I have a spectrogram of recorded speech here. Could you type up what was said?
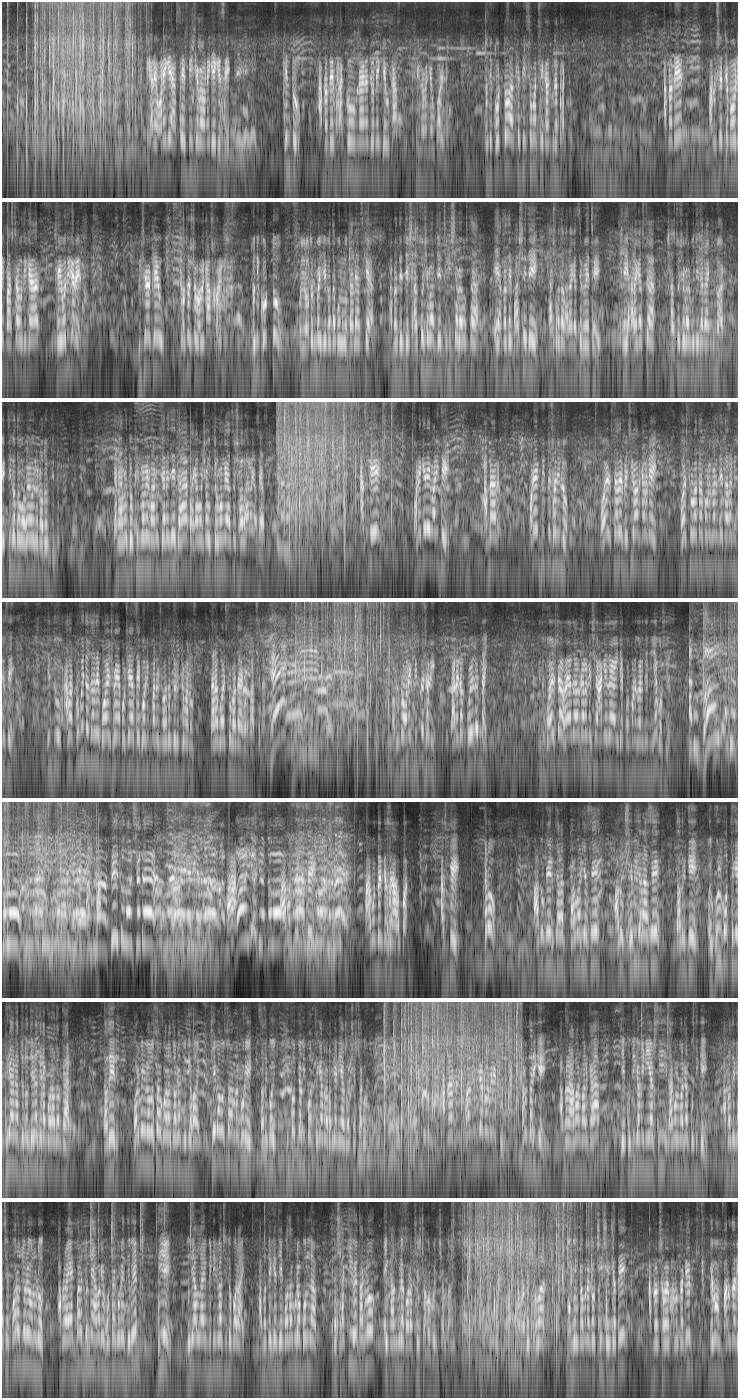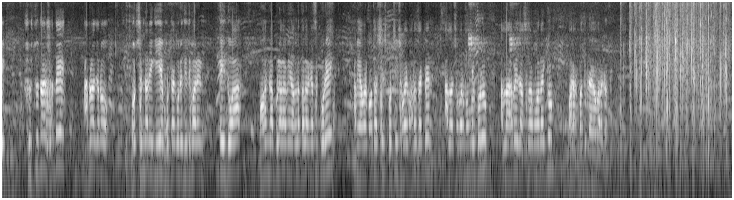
এখানে অনেকে আসছে, এমপি হিসেবে অনেকেই গেছে। কিন্তু আপনাদের ভাগ্য উন্নয়নের জন্য কেউ কাজ সেইভাবে কেউ করেনি। যদি করতো, আজকে দৃশ্যমান সেই কাজগুলো থাকতো। আপনাদের মানুষের যে মৌলিক পাঁচটা অধিকার, সেই অধিকারের বিষয়ে কেউ সচেষ্টভাবে কাজ করেনি। যদি করতো, ওই রতন ভাই যে কথা বলল, তাহলে আজকে আপনাদের যে স্বাস্থ্যসেবার যে চিকিৎসা ব্যবস্থা, এই আপনাদের পাশে যে হাসপাতাল হারাগাছে রয়েছে, সেই হারাগাছটা স্বাস্থ্যসেবার প্রতি তারা ব্যক্তিগতভাবে হলে নজর দিত। কেন, আমরা দক্ষিণবঙ্গের মানুষ জানে যে যা টাকা পয়সা উত্তরবঙ্গে আছে, সব হারাগাছে আছে। আজকে অনেকেরই বাড়িতে আপনার অনেক বৃত্তশালী লোক। বয়স তাদের বেশি হওয়ার কারণে বয়স্ক ভাতা মনে করেন যে তারা নিতেছে। কিন্তু আমার প্রকৃত যাদের বয়স হয়ে বসে আছে গরিব মানুষ হত দরিদ্র মানুষ তারা বয়স্ক ভাতা এখন পাচ্ছে না। অথচ অনেক বিত্তশালী তার এটার প্রয়োজন নাই। কিন্তু বয়সটা হয়ে যাওয়ার কারণে সে আগে যায় এটা মনে করেন যে নিয়ে বসে আছি। তোমার সাথে। মা বোনদের কাছে আহ্বান। আজকে কেন মাদকের যারা কারবারি আছে, মাদক সেবী যারা আছে, তাদেরকে ওই ভুল পথ থেকে ফিরে আনার জন্য যেটা যেটা করা দরকার। তাদের কর্মের ব্যবস্থাও করা দরকার যদি হয়, সেই ব্যবস্থা আমরা করে তাদেরকে ওই বিপদগামী পথ থেকে আমরা ফিরে নিয়ে আসার চেষ্টা করব। আপনারা সহযোগিতা করবেন একটু। বারো তারিখে আপনারা আমার মার্কা যে প্রতীক আমি নিয়ে আসছি লাঙ্গল মার্কার প্রতীকে, আপনাদের কাছে করজোরে অনুরোধ। আপনারা একবারের জন্য আমাকে ভোটটা করে দেবেন, দিয়ে যদি আল্লাহ এমপি নির্বাচিত করায়, আপনাদেরকে যে কথাগুলো বললাম, এটা সাক্ষী হয়ে থাকল, এই কাজগুলো করার চেষ্টা করব ইনশাল্লাহ আপনাদের সবার মঙ্গল কামনা করছি, সেই সাথে আপনারা সবাই ভালো থাকেন, এবং বারো তারিখ সুস্থতার সাথে আপনারা যেন ভোট সেন্টারে গিয়ে ভোটটা করে দিতে পারেন, এই দোয়া মহান রাবুল আলমিন আল্লাহ তালার কাছে করে আমি আমার কথা শেষ করছি, সবাই ভালো থাকবেন, আল্লাহ সবার মঙ্গল করুক, আল্লাহ হাফেজ, আসসালামু আলাইকুম ওয়া রাহমাতুল্লাহি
